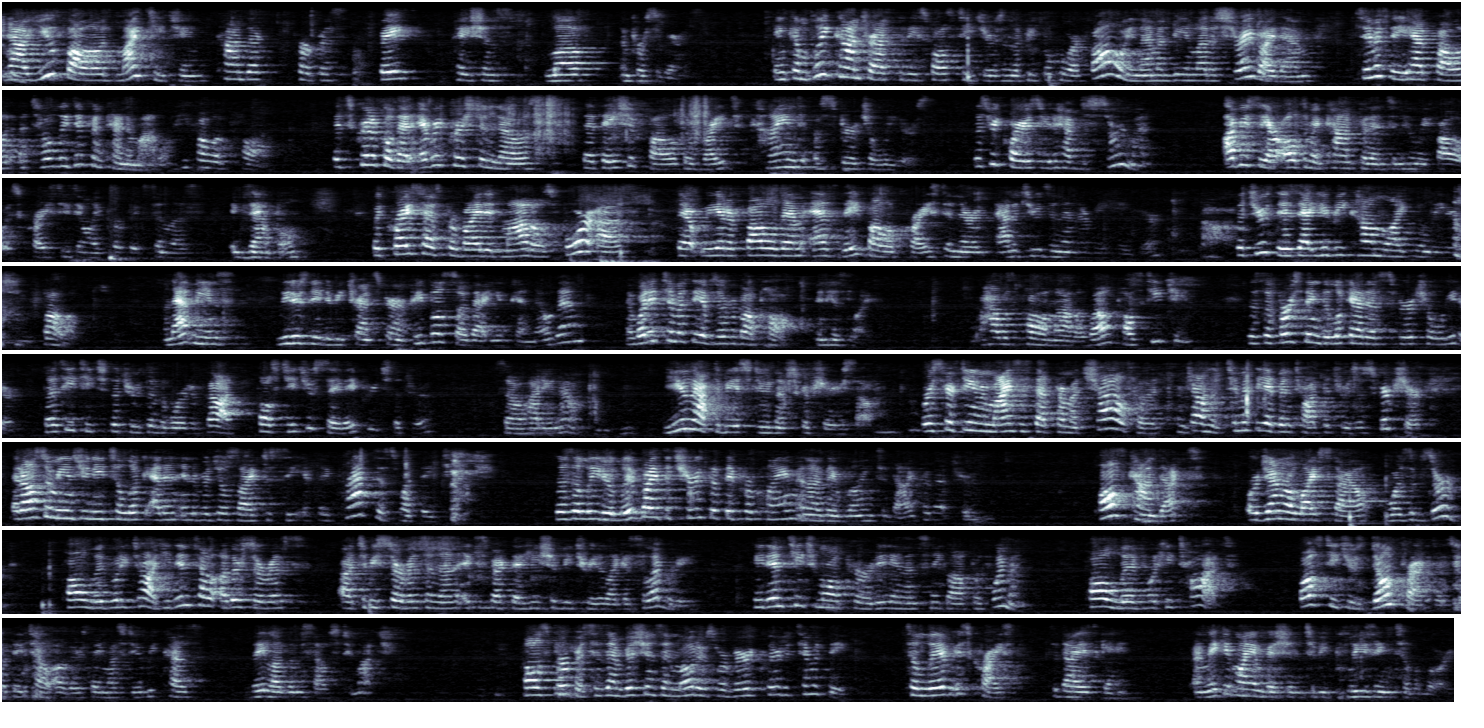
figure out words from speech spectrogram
Now you followed my teaching, conduct, purpose, faith, patience, love, and perseverance. In complete contrast to these false teachers and the people who are following them and being led astray by them, Timothy had followed a totally different kind of model. He followed Paul. It's critical that every Christian knows that they should follow the right kind of spiritual leaders. This requires you to have discernment. Obviously, our ultimate confidence in who we follow is Christ. He's the only perfect, sinless example. But Christ has provided models for us that we are to follow them as they follow Christ in their attitudes and in their behavior. the truth is that you become like the leaders you follow. And that means leaders need to be transparent people so that you can know them. And what did Timothy observe about Paul in his life? How was Paul a model? Well, Paul's teaching. This is the first thing to look at as a spiritual leader. Does he teach the truth of the Word of God? False teachers say they preach the truth. So how do you know? You have to be a student of Scripture yourself. Verse 15 reminds us that from a childhood, from childhood, Timothy had been taught the truths of Scripture. It also means you need to look at an individual's life to see if they practice what they teach. Does a leader live by the truth that they proclaim, and are they willing to die for that truth? Paul's conduct, or general lifestyle, was observed. Paul lived what he taught. He didn't tell other servants uh, to be servants and then expect that he should be treated like a celebrity. He didn't teach moral purity and then sneak off with women. Paul lived what he taught. False teachers don't practice what they tell others they must do because they love themselves too much. Paul's purpose, his ambitions and motives were very clear to Timothy. To live is Christ, to die is gain. I make it my ambition to be pleasing to the Lord.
